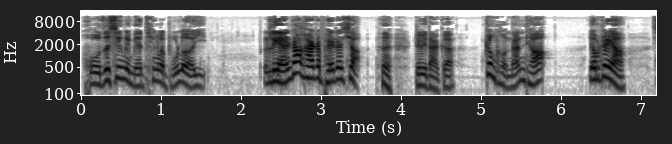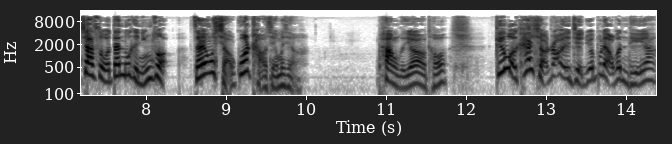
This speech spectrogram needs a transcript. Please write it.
虎子心里面听了不乐意，脸上还是陪着笑：“哼，这位大哥，众口难调，要不这样，下次我单独给您做，咱用小锅炒行不行？”胖子摇摇头：“给我开小灶也解决不了问题呀。”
